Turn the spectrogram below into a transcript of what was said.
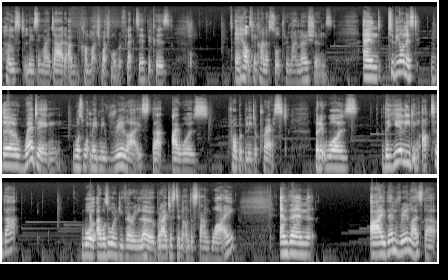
post losing my dad. I've become much, much more reflective because it helps me kind of sort through my emotions. And to be honest, the wedding was what made me realize that I was probably depressed. But it was the year leading up to that well, I was already very low, but I just didn't understand why. And then I then realized that,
